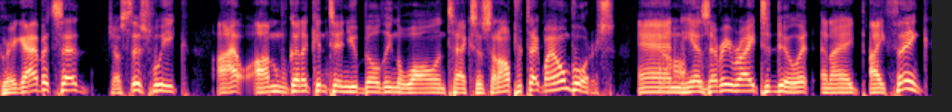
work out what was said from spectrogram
Greg Abbott said just this week, I, I'm going to continue building the wall in Texas, and I'll protect my own borders. And he has every right to do it. And I, I think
